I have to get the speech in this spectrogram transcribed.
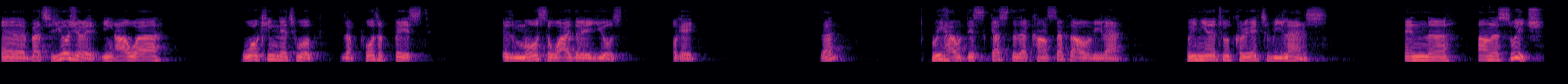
uh, but usually in our working network, the port based is most widely used. Okay. Then we have discussed the concept of VLAN. We need to create VLANs. And uh, on the switch,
